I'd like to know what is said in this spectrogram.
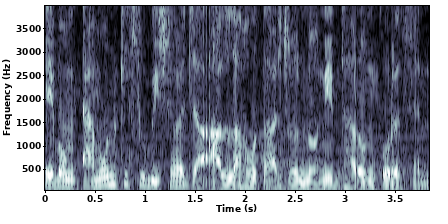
এবং এমন কিছু বিষয় যা আল্লাহ তার জন্য নির্ধারণ করেছেন।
